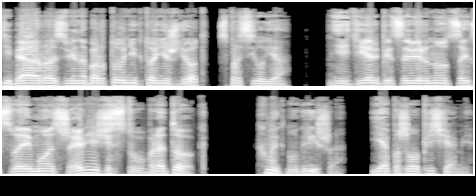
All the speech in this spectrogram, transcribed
«Тебя разве на борту никто не ждет?» — спросил я. «Не терпится вернуться к своему отшельничеству, браток!» — хмыкнул Гриша. Я пожал плечами.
